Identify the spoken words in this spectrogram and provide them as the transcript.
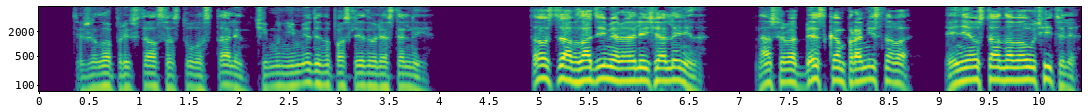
— тяжело привстал со стула Сталин, чему немедленно последовали остальные. «Тост за Владимира Ильича Ленина, нашего бескомпромиссного и неустанного учителя.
